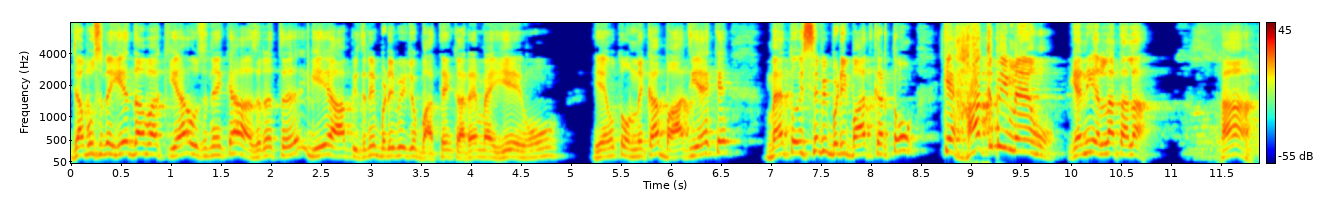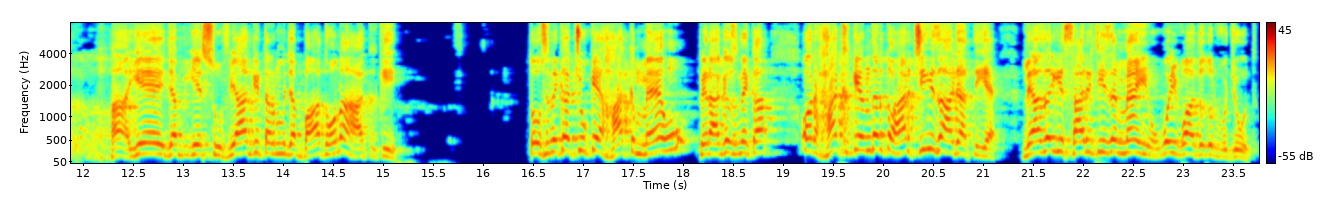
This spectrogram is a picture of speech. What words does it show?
जब उसने ये दावा किया, उसने कहा, हज़रत, ये आप इतनी बड़ी बड़ी जो बातें कर रहे हैं, मैं ये हूँ ये हूँ। तो उन्होंने कहा, बात यह है कि मैं तो इससे भी बड़ी बात करता हूँ कि हक भी मैं हूँ, यानी अल्लाह ताला। हाँ हाँ ये जब ये सूफिया की टर्म जब बात हो ना, हक की तो उसने कहा, चूँकि हक मैं हूँ, फिर आगे उसने कहा, और हक के अंदर तो हर चीज़ आ जाती है, लिहाजा ये सारी चीज़ें मैं ही हूँ वही वादतुल वजूद.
